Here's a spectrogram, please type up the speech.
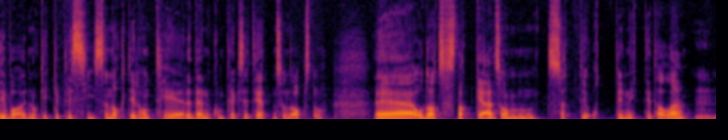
de var nok ikke presise nok til å håndtere den kompleksiteten som da oppsto. Eh, og da snakker jeg en sånn 70-80-90-tallet. Mm.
